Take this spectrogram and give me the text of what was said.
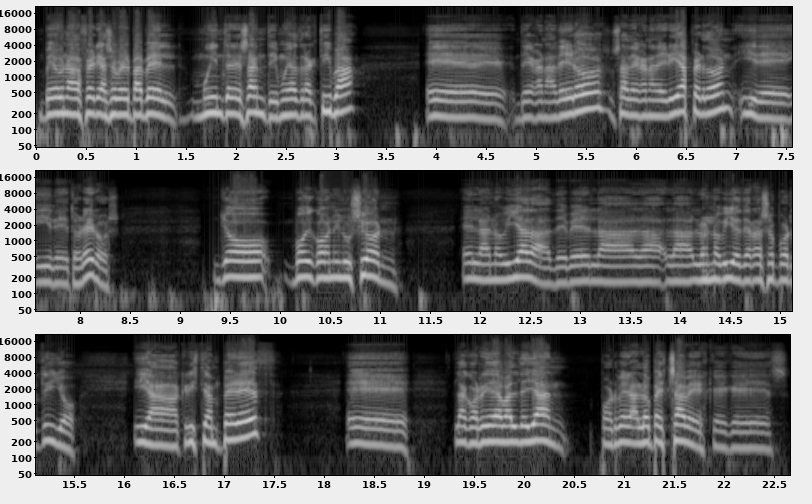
Veo una feria sobre el papel muy interesante y muy atractiva, eh, de ganaderos, o sea, de ganaderías, perdón, y de, y de toreros. Yo voy con ilusión en la novillada de ver la- la- la- los novillos de Raso Portillo y a Cristian Pérez. Eh, la corrida de Valdellán por ver a López Chávez, que, que es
